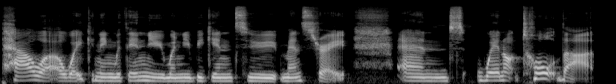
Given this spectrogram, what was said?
power awakening within you when you begin to menstruate. And we're not taught that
